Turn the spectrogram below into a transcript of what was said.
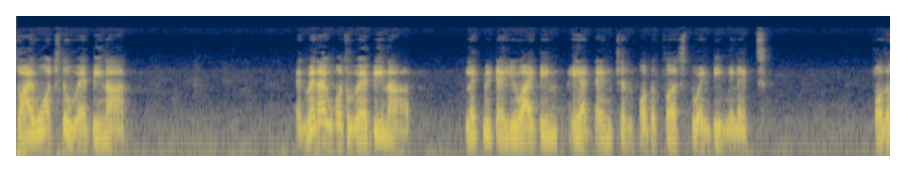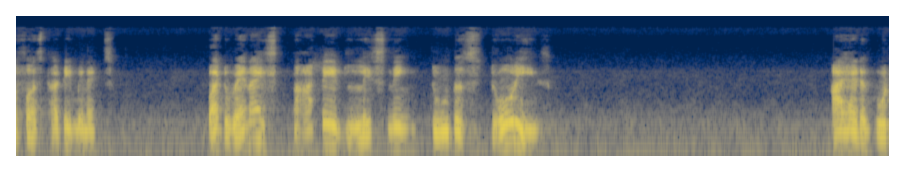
So I watched the webinar. And when I watched the webinar, let me tell you, I didn't pay attention for the first 20 minutes for the first 30 minutes. But when I started listening to the stories, I had a good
